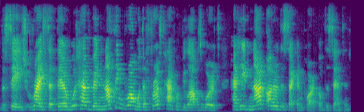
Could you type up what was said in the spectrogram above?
the sage, writes that there would have been nothing wrong with the first half of Bilam's words had he not uttered the second part of the sentence.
